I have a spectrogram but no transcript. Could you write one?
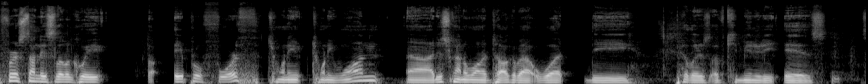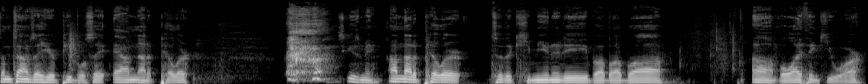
first Sunday Soliloquy, uh, April 4th, 2021. Uh, I just kind of want to talk about what the pillars of community is. Sometimes I hear people say, hey, I'm not a pillar. Excuse me. I'm not a pillar to the community, blah, blah, blah. Um, well, I think you are.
